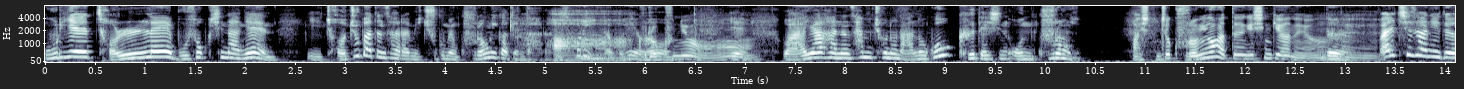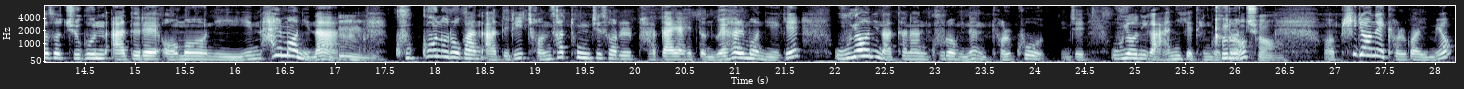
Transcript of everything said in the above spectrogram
우리의 전래 무속 신앙엔 이 저주받은 사람이 죽으면 구렁이가 된다라는 설이 있다고 해요. 아, 그렇군요. 예. 와야 하는 삼촌은 안 오고 그 대신 온 구렁이. 아 진짜 구렁이가 왔다는 게 신기하네요. 네. 빨치산이 되어서 죽은 아들의 어머니인 할머니나 음. 국군으로 간 아들이 전사 통지서를 받아야 했던 외할머니에게 우연히 나타난 구렁이는 결코 이제 우연히가 아니게 된 거죠. 그렇죠. 어, 필연의 결과이며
